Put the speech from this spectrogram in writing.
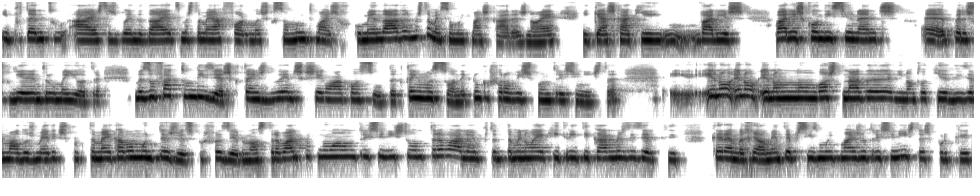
e, portanto, há estas blended diets, mas também há fórmulas que são muito mais recomendadas, mas também são muito mais caras, não é? E que acho que há aqui várias, várias condicionantes uh, para escolher entre uma e outra. Mas o facto de me dizeres que tens doentes que chegam à consulta, que têm uma sonda e que nunca foram vistos por um nutricionista, eu não, eu não, eu não, não gosto nada e não estou aqui a dizer mal dos médicos porque também acabam muitas vezes por fazer o nosso trabalho porque não há um nutricionista onde trabalham e portanto também não é aqui criticar, mas dizer que caramba, realmente é preciso muito mais nutricionistas porque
